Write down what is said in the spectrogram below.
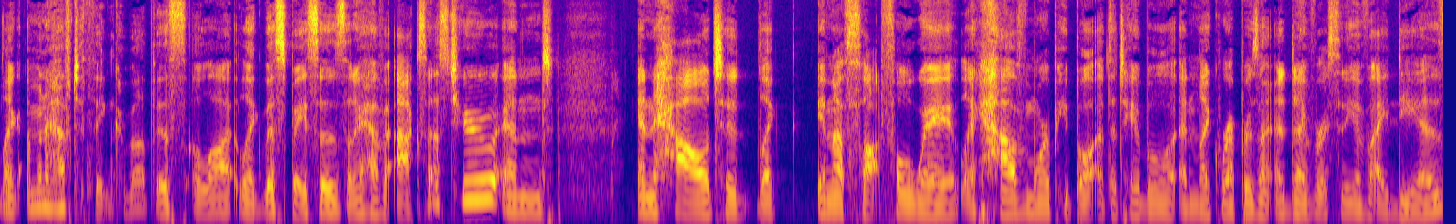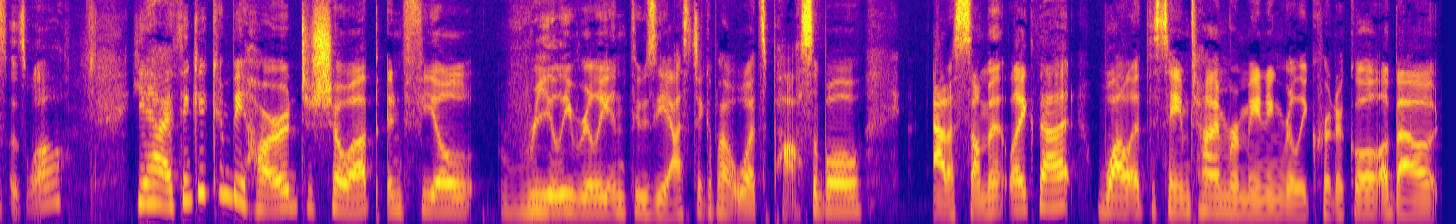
like i'm gonna have to think about this a lot like the spaces that i have access to and and how to like in a thoughtful way like have more people at the table and like represent a diversity of ideas as well. Yeah, I think it can be hard to show up and feel really, really enthusiastic about what's possible at a summit like that, while at the same time remaining really critical about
